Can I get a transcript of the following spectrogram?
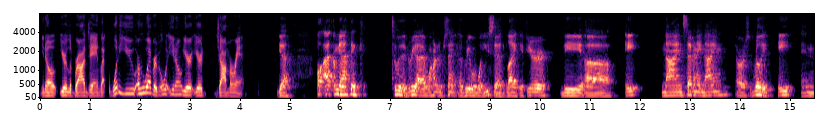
You know, you're LeBron James. Like, what do you or whoever, you know, you're you're Ja Morant. Yeah. Well, I, I mean, I think to a degree, I 100% agree with what you said. Like, if you're the uh, eight nine, seven, eight, nine, or really eight and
